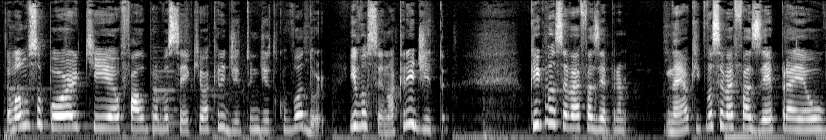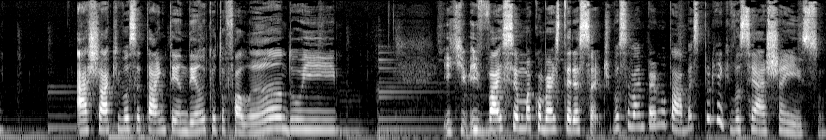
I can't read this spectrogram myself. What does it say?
Então vamos supor que eu falo para você que eu acredito em dito voador e você não acredita. O que, que você vai fazer para, né? O que, que você vai fazer para eu achar que você tá entendendo o que eu tô falando e e que e vai ser uma conversa interessante? Você vai me perguntar, mas por que que você acha isso?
